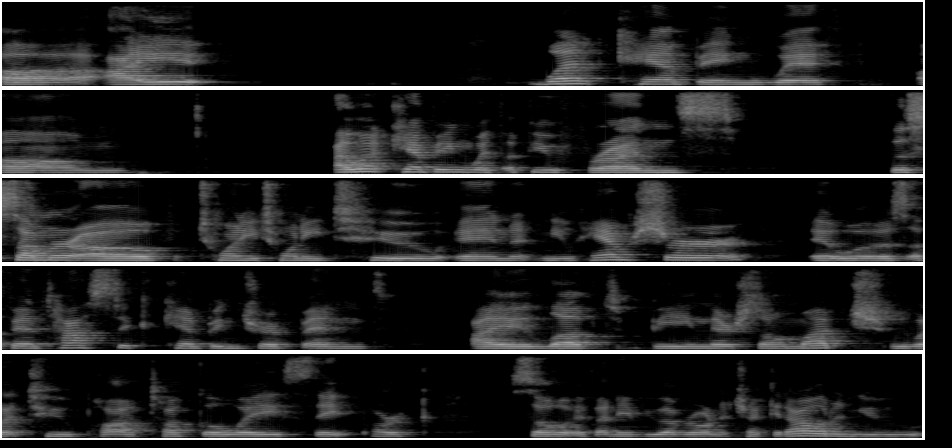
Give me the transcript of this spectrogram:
uh I went camping with um I went camping with a few friends the summer of 2022 in New Hampshire. It was a fantastic camping trip and I loved being there so much. We went to Pawtuckaway State Park. So if any of you ever want to check it out and you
